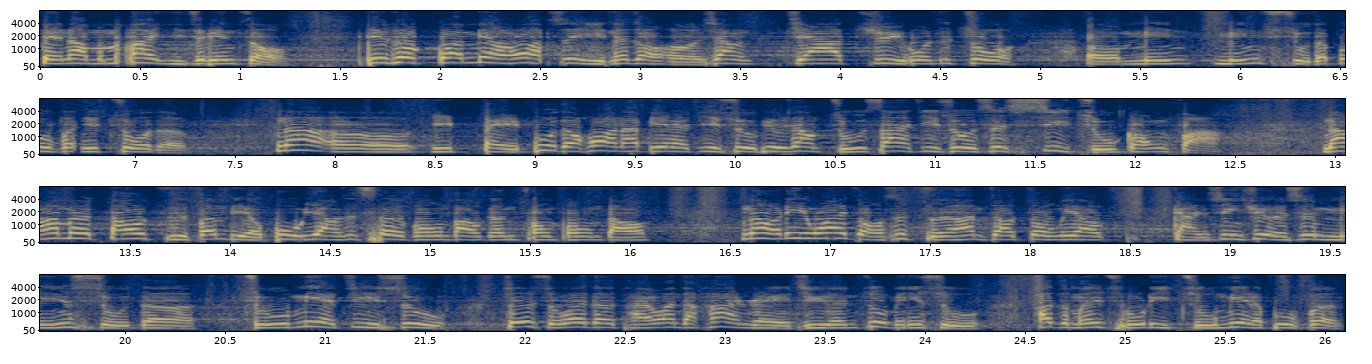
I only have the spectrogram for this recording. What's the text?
对，那我们慢慢以这边走。比如说关庙的话，是以那种呃像家具或是做呃民民俗的部分去做的。那呃以北部的话，那边的技术，比如像竹山的技术是细竹工法，然后他们的刀子分别有不一样，是侧锋刀跟中锋刀。那另外一种是泽安比较重要、感兴趣的是民俗的竹篾技术，就是所谓的台湾的汉人以及原住民俗，他怎么去处理竹篾的部分。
